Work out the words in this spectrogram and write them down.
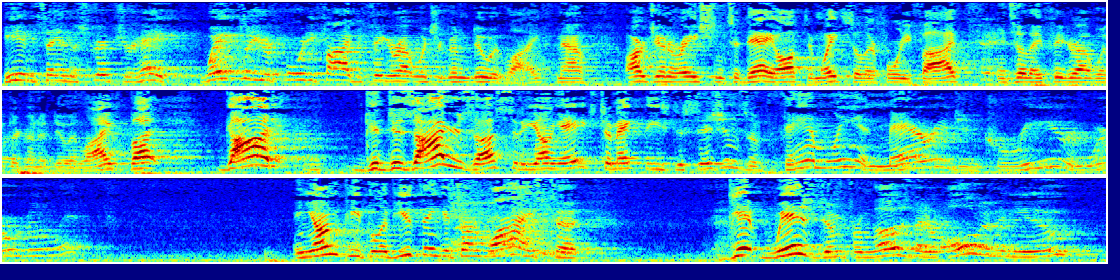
He didn't say in the scripture, hey, wait till you're 45 to figure out what you're going to do with life. Now, our generation today often waits till they're 45 until they figure out what they're going to do in life. But God desires us at a young age to make these decisions of family and marriage and career and where we're going to live. And young people, if you think it's unwise to get wisdom from those that are older than you,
